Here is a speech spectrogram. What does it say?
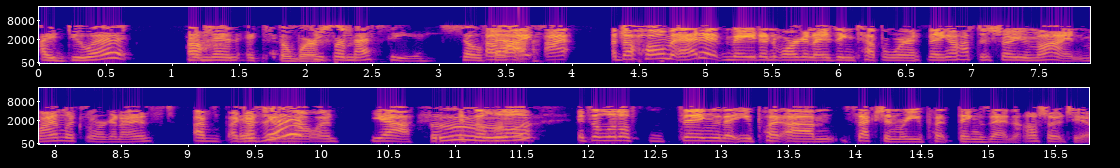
I do it and Ugh, then it gets the worst. super messy so Oh, I, fast. I the home edit made an organizing Tupperware thing. I'll have to show you mine. Mine looks organized. I've, I got Is you on that one. Yeah. Ooh. It's a little it's a little thing that you put um section where you put things in. I'll show it to you.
